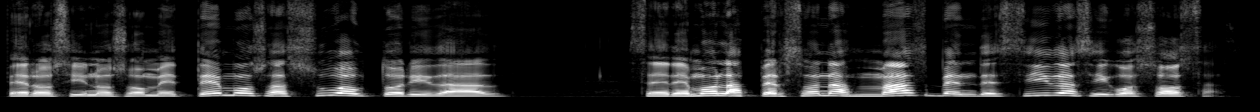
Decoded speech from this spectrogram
Pero si nos sometemos a su autoridad, seremos las personas más bendecidas y gozosas.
